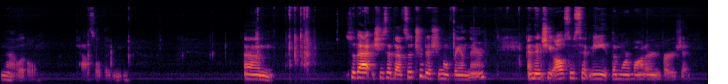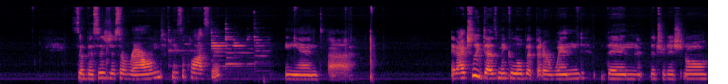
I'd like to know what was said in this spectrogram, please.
And that little tassel thing. Um, so that, she said that's a traditional fan there. And then she also sent me the more modern version. So this is just a round piece of plastic and uh, it actually does make a little bit better wind than the traditional.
